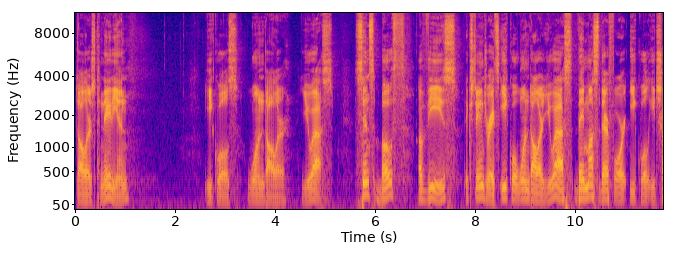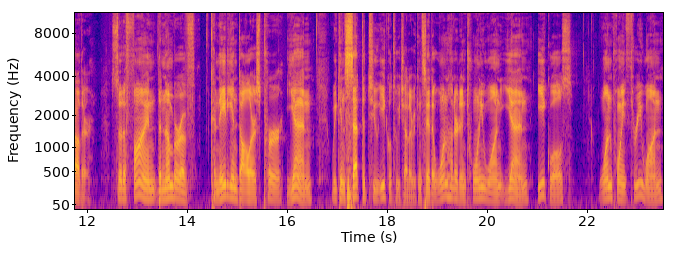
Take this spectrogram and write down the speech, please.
dollars Canadian equals $1 US. Since both of these exchange rates equal $1 US, they must therefore equal each other. So to find the number of Canadian dollars per yen, we can set the two equal to each other. We can say that 121 yen equals 1.31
